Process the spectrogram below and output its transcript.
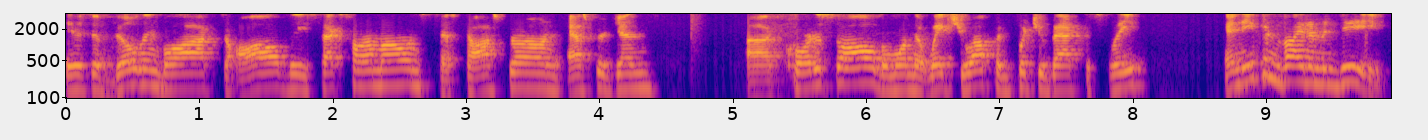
is a building block to all the sex hormones, testosterone, estrogen, uh, cortisol, the one that wakes you up and puts you back to sleep, and even vitamin D,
